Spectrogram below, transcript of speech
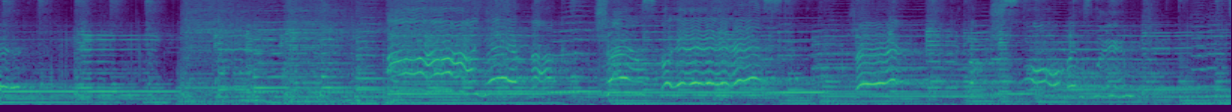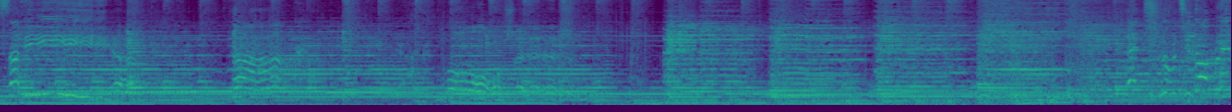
A jednak często jest Że ktoś słowem złym Zabija Lecz ludzi dobrej woli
